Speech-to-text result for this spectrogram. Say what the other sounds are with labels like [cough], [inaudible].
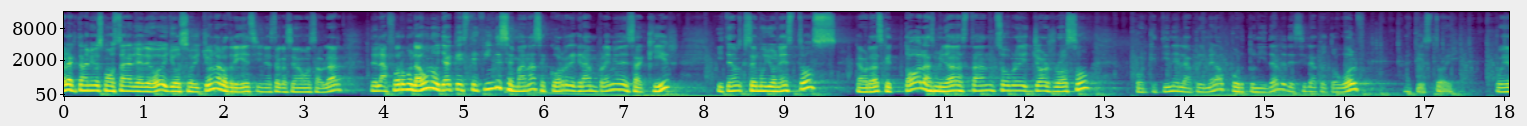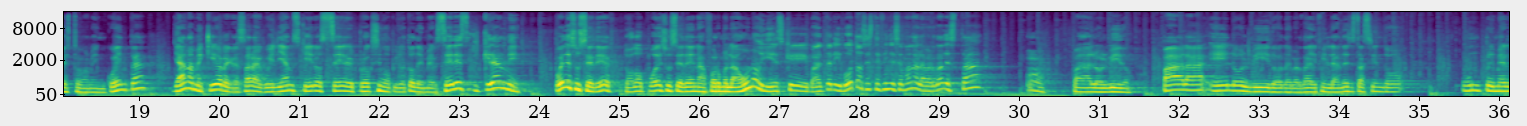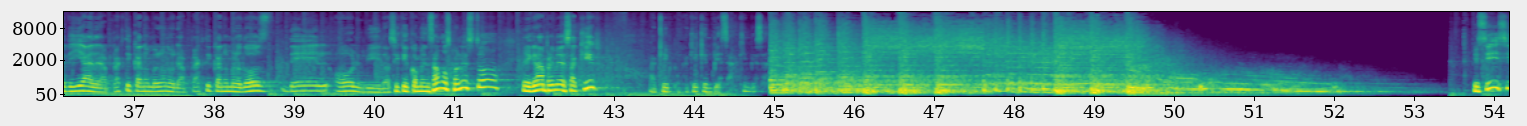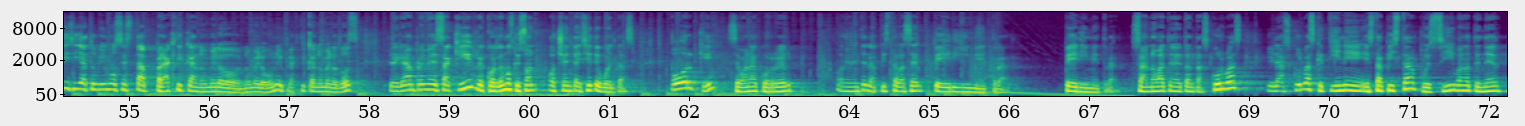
Hola, ¿qué tal amigos? ¿Cómo están el día de hoy? Yo soy Jonah Rodríguez y en esta ocasión vamos a hablar de la Fórmula 1, ya que este fin de semana se corre el Gran Premio de Sakir y tenemos que ser muy honestos. La verdad es que todas las miradas están sobre George Russell porque tiene la primera oportunidad de decirle a Toto Wolf, aquí estoy, puedes tomarme en cuenta. Ya no me quiero regresar a Williams, quiero ser el próximo piloto de Mercedes y créanme, puede suceder, todo puede suceder en la Fórmula 1 y es que Valtteri Bottas este fin de semana la verdad está para el olvido. Para el olvido, de verdad, el finlandés está haciendo un primer día de la práctica número uno y la práctica número dos del olvido. Así que comenzamos con esto, el Gran Premio de Sakir. Aquí, aquí que empieza, aquí empieza. Y sí, sí, sí, ya tuvimos esta práctica número, número uno y práctica número dos del Gran Premio de Sakir. Recordemos que son 87 vueltas, porque se van a correr, obviamente la pista va a ser perimetral. Perimetral. O sea, no va a tener tantas curvas. Y las curvas que tiene esta pista, pues sí van a tener,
